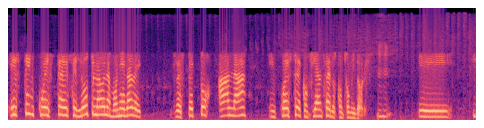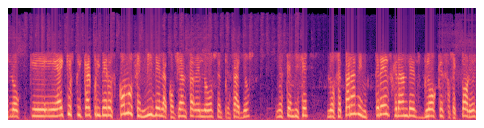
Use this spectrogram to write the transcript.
esta encuesta es el otro lado de la moneda de respecto a la encuesta de confianza de los consumidores. y lo que hay que explicar primero es cómo se mide la confianza de los empresarios. En este índice lo separan en tres grandes bloques o sectores,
